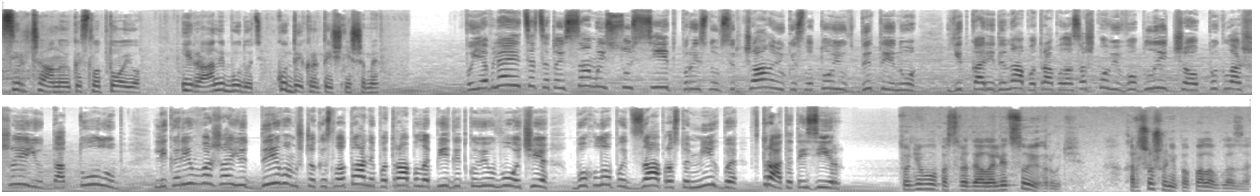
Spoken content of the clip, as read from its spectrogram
сірчаною кислотою. І рани будуть куди критичнішими. Виявляється, це той самий сусід приснув сірчаною кислотою в дитину. Їдка рідина потрапила Сашкові в обличчя, обпекла шию та тулуб. Лікарі вважають дивом, що кислота не потрапила підліткові в очі, бо хлопець запросто міг би втратити зір. У него пострадало лицо и грудь. Хорошо, что не попало в глаза.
